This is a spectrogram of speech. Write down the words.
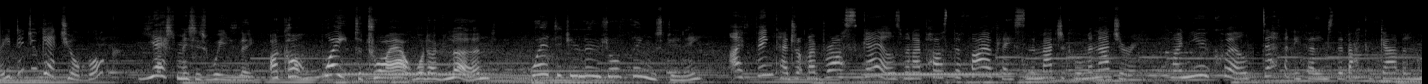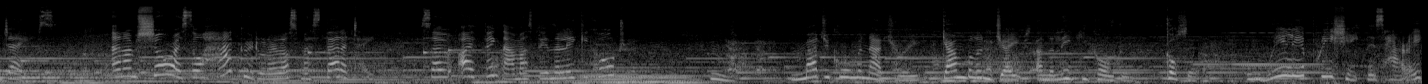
Harry, did you get your book? Yes, Mrs. Weasley. I can't wait to try out what I've learned. Where did you lose your things, Ginny? I think I dropped my brass scales when I passed the fireplace in the magical menagerie. My new quill definitely fell into the back of Gambol and Japes. And I'm sure I saw Hagrid when I lost my Spellotape. So I think that must be in the leaky cauldron. Hmm. Magical Menagerie, Gambol and Japes, and the Leaky Cauldron. Got it. We really appreciate this, Harry.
